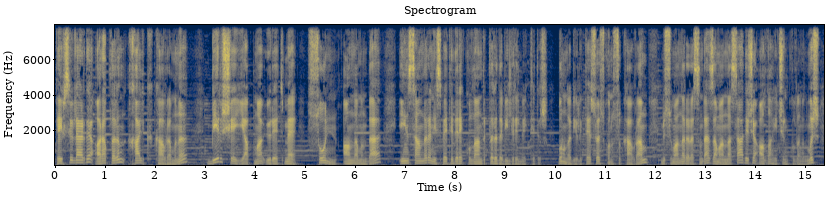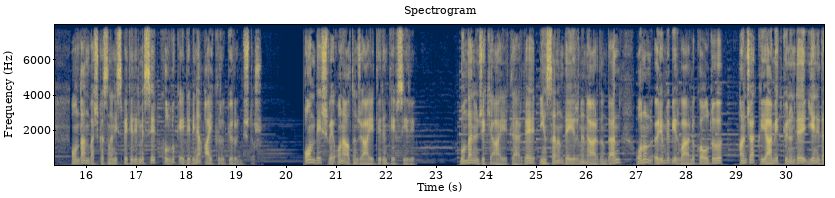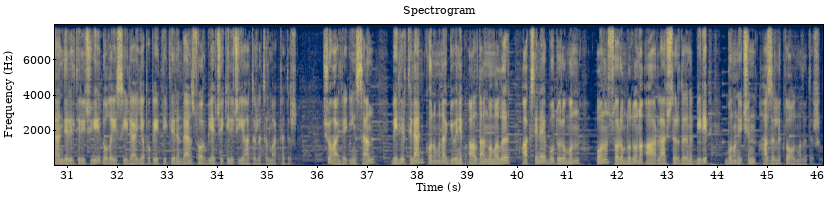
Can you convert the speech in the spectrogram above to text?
Tefsirlerde Arapların halk kavramını bir şey yapma, üretme, sun anlamında insanlara nispet ederek kullandıkları da bildirilmektedir. Bununla birlikte söz konusu kavram, Müslümanlar arasında zamanla sadece Allah için kullanılmış, ondan başkasına nispet edilmesi kulluk edebine aykırı görülmüştür. 15 ve 16. ayetlerin tefsiri Bundan önceki ayetlerde insanın değerinin ardından onun ölümlü bir varlık olduğu, ancak kıyamet gününde yeniden diriltileceği dolayısıyla yapıp ettiklerinden sorguya çekileceği hatırlatılmaktadır. Şu halde insan, belirtilen konumuna güvenip aldanmamalı, aksine bu durumun onun sorumluluğunu ağırlaştırdığını bilip bunun için hazırlıklı olmalıdır.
